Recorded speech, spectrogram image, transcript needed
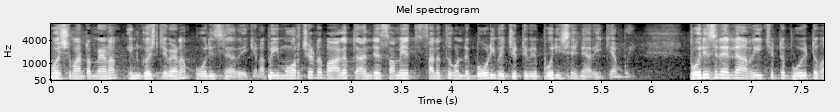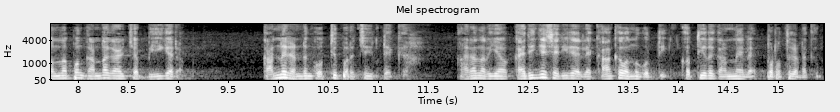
പോസ്റ്റ്മോർട്ടം വേണം ഇൻക്വസ്റ്റ് വേണം പോലീസിനെ അറിയിക്കണം. അപ്പോൾ ഈ മോർച്ചയുടെ ഭാഗത്ത് അതിന്റെ സമയത്ത് സ്ഥലത്ത് കൊണ്ട് ബോഡി വെച്ചിട്ട് ഇവർ പോലീസ് സ്റ്റേഷനെ അറിയിക്കാൻ പോയി. പോലീസിനെ എല്ലാം അറിയിച്ചിട്ട് പോയിട്ട് വന്നപ്പം കണ്ട കാഴ്ച ഭീകരം. കണ്ണ് രണ്ടും കൊത്തി പറിച്ച് ഇട്ടേക്കുക ആരാന്നറിയാം കരിഞ്ഞ ശരീരമല്ലേ കാക്ക വന്ന് കൊത്തി. കൊത്തിയുടെ കണ്ണിൽ പുറത്ത് കിടക്കും.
